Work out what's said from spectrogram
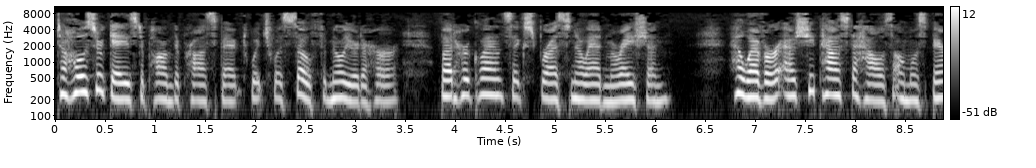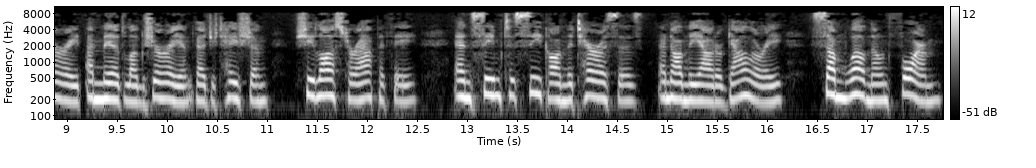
Tahoser gazed upon the prospect which was so familiar to her, but her glance expressed no admiration. However, as she passed a house almost buried amid luxuriant vegetation, she lost her apathy, and seemed to seek on the terraces and on the outer gallery some well known form.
